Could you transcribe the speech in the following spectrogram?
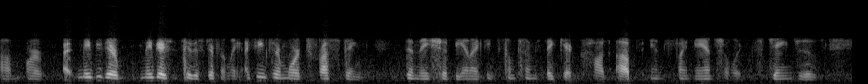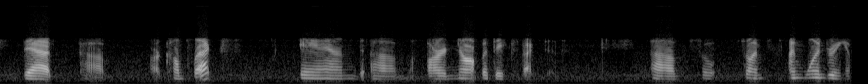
um, or uh, maybe they're maybe I should say this differently. I think they're more trusting than they should be, and I think sometimes they get caught up in financial exchanges that um, are complex and um, are not what they expected. Um, so, so I'm I'm wondering if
